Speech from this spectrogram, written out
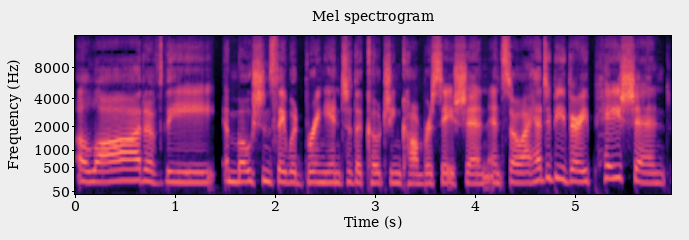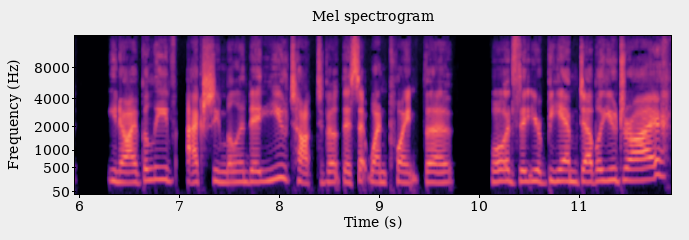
a lot of the emotions they would bring into the coaching conversation. And so I had to be very patient you know, I believe actually, Melinda, you talked about this at one point. The what was it, your BMW drive?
